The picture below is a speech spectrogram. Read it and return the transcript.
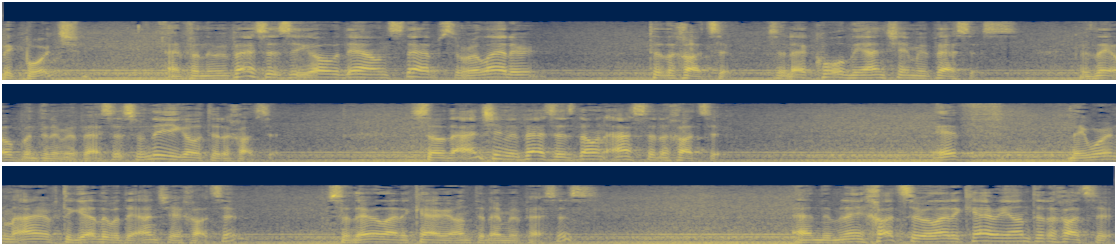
big porch, and from the mirpeses you go down steps or a ladder to the chatzir. So they're called the anshe mirpeses because they open to the mirpeses. From there you go to the chatzir. So the anshe mirpeses don't ask to the chatzir. If they weren't ma'ariv together with the Anshe Chatzir, so they're allowed to carry on to their Mepesis. And the Bnei Chatzir are allowed to carry on to the Chatzir.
